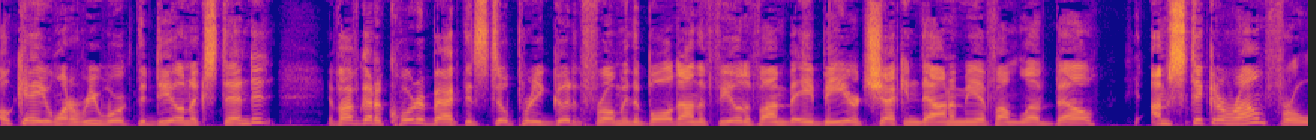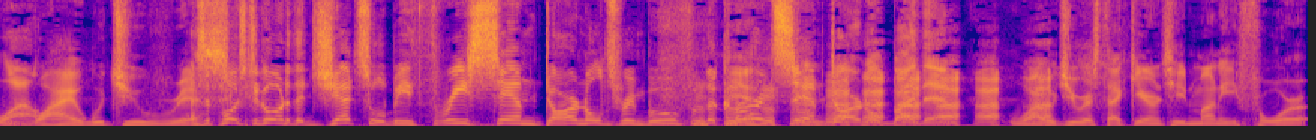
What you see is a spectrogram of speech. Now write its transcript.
Okay, you want to rework the deal and extend it? If I've got a quarterback that's still pretty good at throwing me the ball down the field if I'm AB or checking down on me if I'm Lev Bell, I'm sticking around for a while. Why would you risk? As opposed to going to the Jets, will be three Sam Darnolds removed from the current Sam Darnold by then. Why would you risk that guaranteed money for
